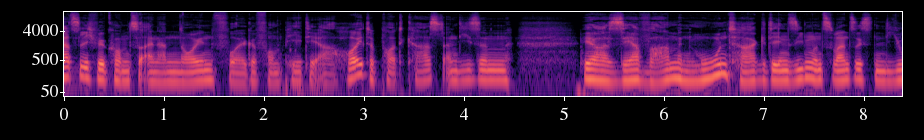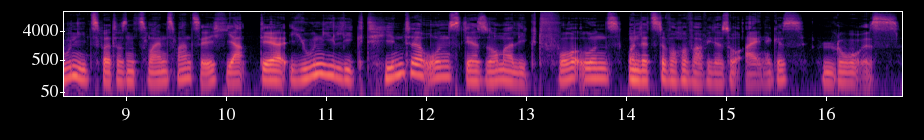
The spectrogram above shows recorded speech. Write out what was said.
herzlich willkommen zu einer neuen Folge vom PTA Heute Podcast an diesem ja, sehr warmen Montag, den 27. Juni 2022. Ja, der Juni liegt hinter uns, der Sommer liegt vor uns und letzte Woche war wieder so einiges los.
